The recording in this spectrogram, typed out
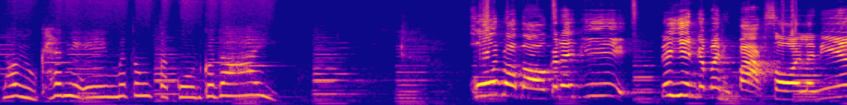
เราอยู่แค่นี้เองไม่ต้องตะโกนก็ได้ พูดเบาๆก็ได้พี่ ได้ยินกันไปถึงปากซอยแล้วเนี่ย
